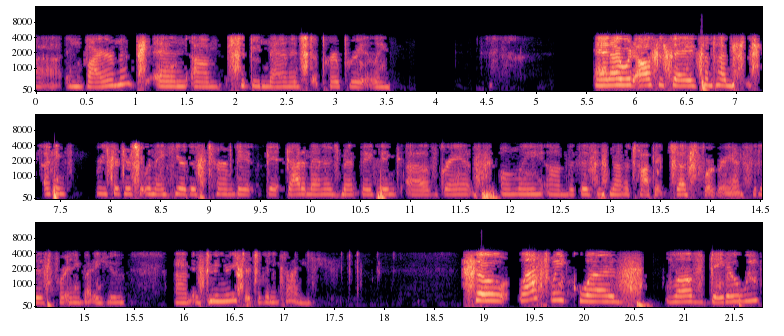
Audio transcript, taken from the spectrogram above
uh, environment and um, should be managed appropriately. And I would also say sometimes I think researchers, when they hear this term data, management, they think of grants only, um, but this is not a topic just for grants. It is for anybody who um, is doing research of any kind. So last week was Love Data Week.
